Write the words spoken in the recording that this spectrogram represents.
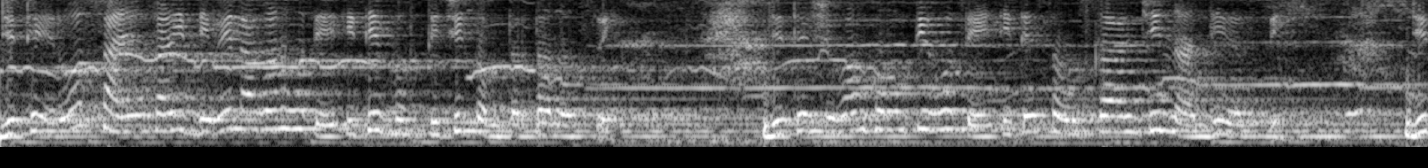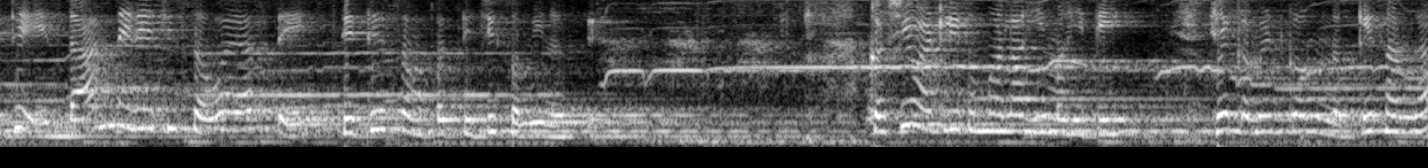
जिथे रोज सायंकाळी दिवे लागण होते तिथे भक्तीची कमतरता नसते. जिथे शुभम प्रवृत्ती होते तिथे संस्कारांची नांदी असते. जिथे दान देण्याची सवय असते तिथे संपत्तीची कमी नसते. कशी वाटली तुम्हाला ही माहिती? हे कमेंट करून नक्की सांगा.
